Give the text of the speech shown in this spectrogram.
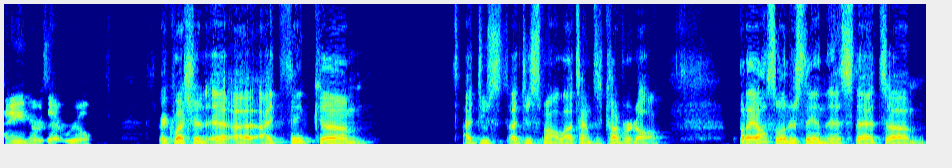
pain, or is that real? Great question. Uh, I think um, I do. I do smile a lot of times to cover it all, but I also understand this that um,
